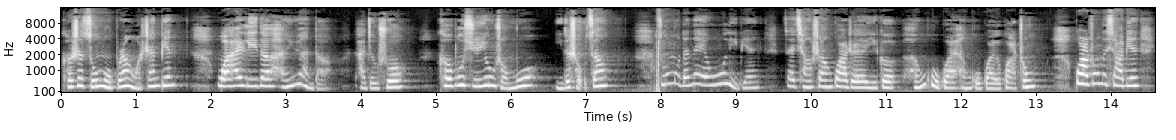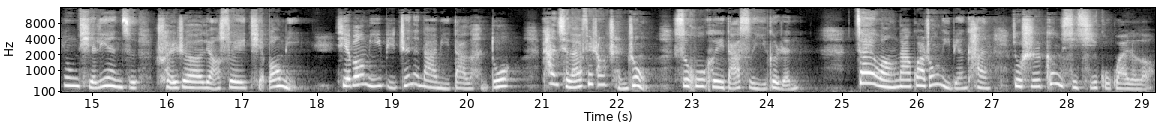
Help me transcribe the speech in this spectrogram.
可是祖母不让我沾边，我还离得很远的，她就说：“可不许用手摸，你的手脏。”祖母的内屋里边，在墙上挂着一个很古怪、很古怪的挂钟，挂钟的下边用铁链子垂着两穗铁苞米，铁苞米比真的大米大了很多，看起来非常沉重，似乎可以打死一个人。再往那挂钟里边看，就是更稀奇古怪的了，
